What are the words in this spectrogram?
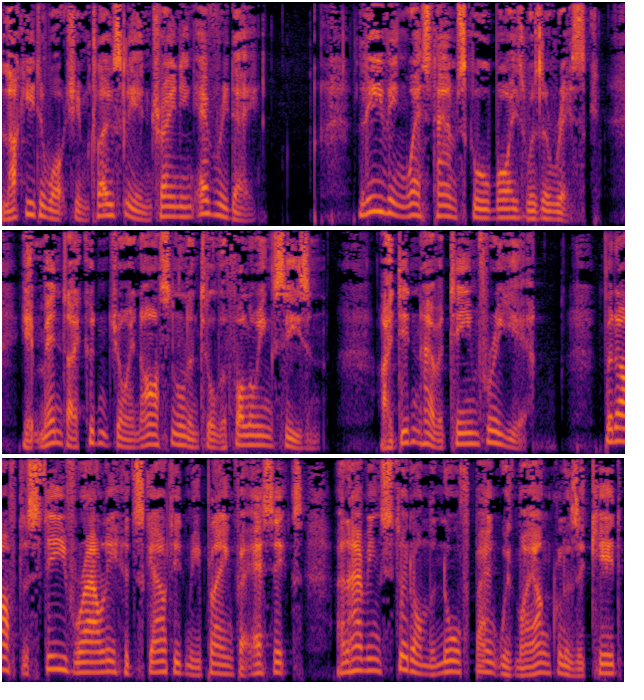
lucky to watch him closely in training every day. Leaving West Ham schoolboys was a risk. It meant I couldn't join Arsenal until the following season. I didn't have a team for a year. But after Steve Rowley had scouted me playing for Essex and having stood on the North Bank with my uncle as a kid,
